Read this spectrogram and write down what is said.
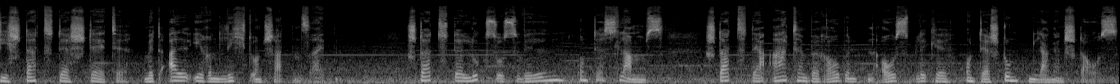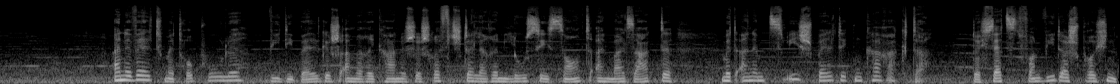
die Stadt der Städte mit all ihren Licht- und Schattenseiten. Stadt der Luxusvillen und der Slums, Stadt der atemberaubenden Ausblicke und der stundenlangen Staus. Eine Weltmetropole, wie die belgisch-amerikanische Schriftstellerin Lucy Sand einmal sagte, mit einem zwiespältigen Charakter – durchsetzt von Widersprüchen,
